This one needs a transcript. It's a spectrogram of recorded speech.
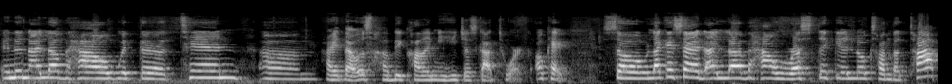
And then I love how with the tin, um, all right, that was hubby calling me. He just got to work. Okay, so like I said, I love how rustic it looks on the top.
